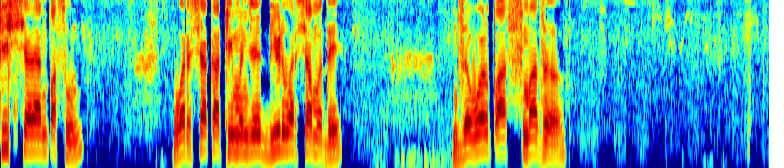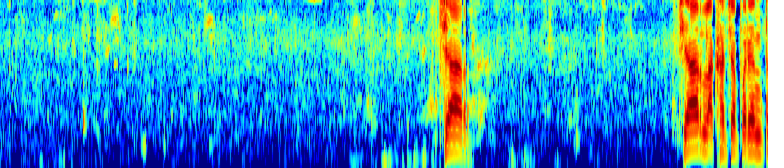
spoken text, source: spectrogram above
तीस शेळ्यांपासून वर्षाकाठी म्हणजे दीड वर्षामध्ये जवळपास माझं चार चार लाखाच्या पर्यंत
